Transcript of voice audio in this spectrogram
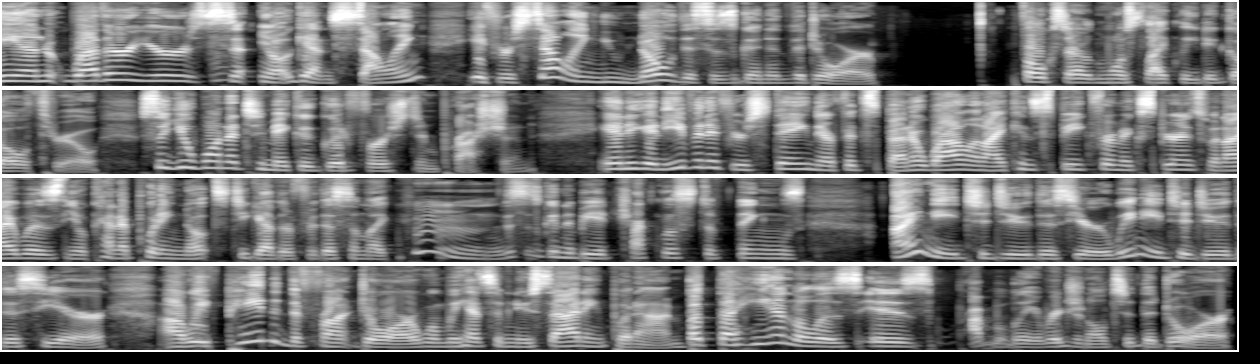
And whether you're you know again selling, if you're selling, you know this is going to the door folks are most likely to go through. So you wanted to make a good first impression. And again, even if you're staying there, if it's been a while, and I can speak from experience when I was, you know, kind of putting notes together for this, I'm like, hmm, this is going to be a checklist of things I need to do this year. We need to do this year. Uh, we've painted the front door when we had some new siding put on, but the handle is is probably original to the door,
